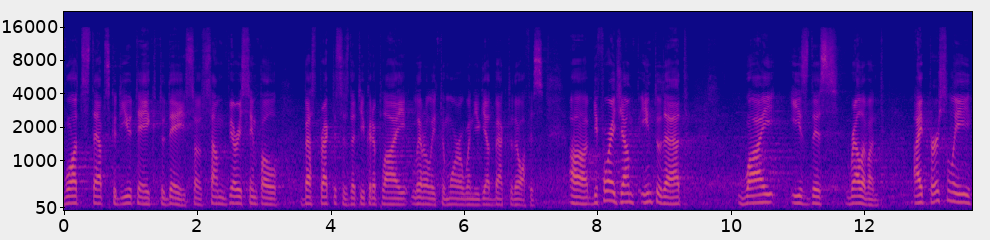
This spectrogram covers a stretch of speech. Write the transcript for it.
what steps could you take today. So some very simple best practices that you could apply literally tomorrow when you get back to the office. Uh, before I jump into that, why is this relevant? I personally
